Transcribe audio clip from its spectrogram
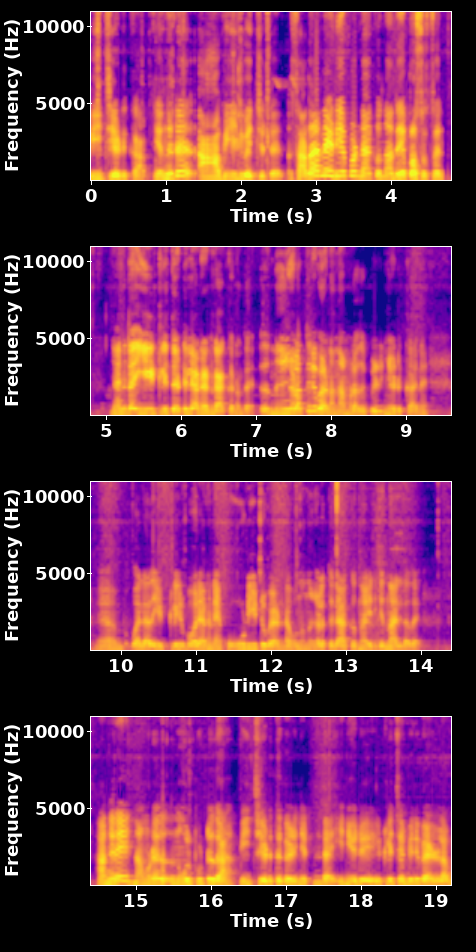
പീച്ചിയെടുക്കാം. എന്നിട്ട് ആവിയിൽ വെച്ചിട്ട് സാധാരണ ഇടിയപ്പം ഉണ്ടാക്കുന്ന അതേ പ്രോസസ്സ് തന്നെ. ഞാനിത് ഈ ഇഡ്ലിത്തട്ടിലാണ് ഉണ്ടാക്കുന്നത് ഇത് നീളത്തിൽ വേണം നമ്മളത് പിഴിഞ്ഞെടുക്കാൻ വല്ലാതെ ഇഡ്ലി പോലെ അങ്ങനെ കൂടിയിട്ട് വേണ്ട. ഒന്ന് നീളത്തിലാക്കുന്നതായിരിക്കും നല്ലത്. അങ്ങനെ നമ്മുടെ നൂൽപുട്ട് ഇതാ പീച്ചി എടുത്ത് കഴിഞ്ഞിട്ടുണ്ട്. ഇനിയൊരു ഇഡ്ലിച്ചെമ്പിൽ വെള്ളം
